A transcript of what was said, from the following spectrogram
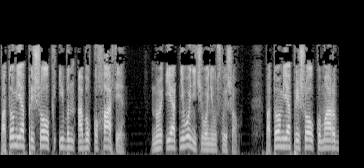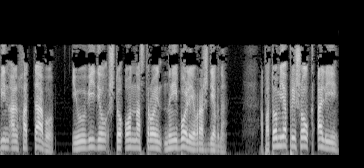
Потом я пришел к Ибн Абу Кухафе, но и от него ничего не услышал. Потом я пришел к Умару бин Аль-Хаттабу и увидел, что он настроен наиболее враждебно. А потом я пришел к Али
